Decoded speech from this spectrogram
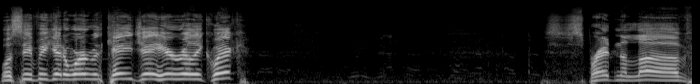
We'll see if we get a word with KJ here really quick. Spreading the love.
